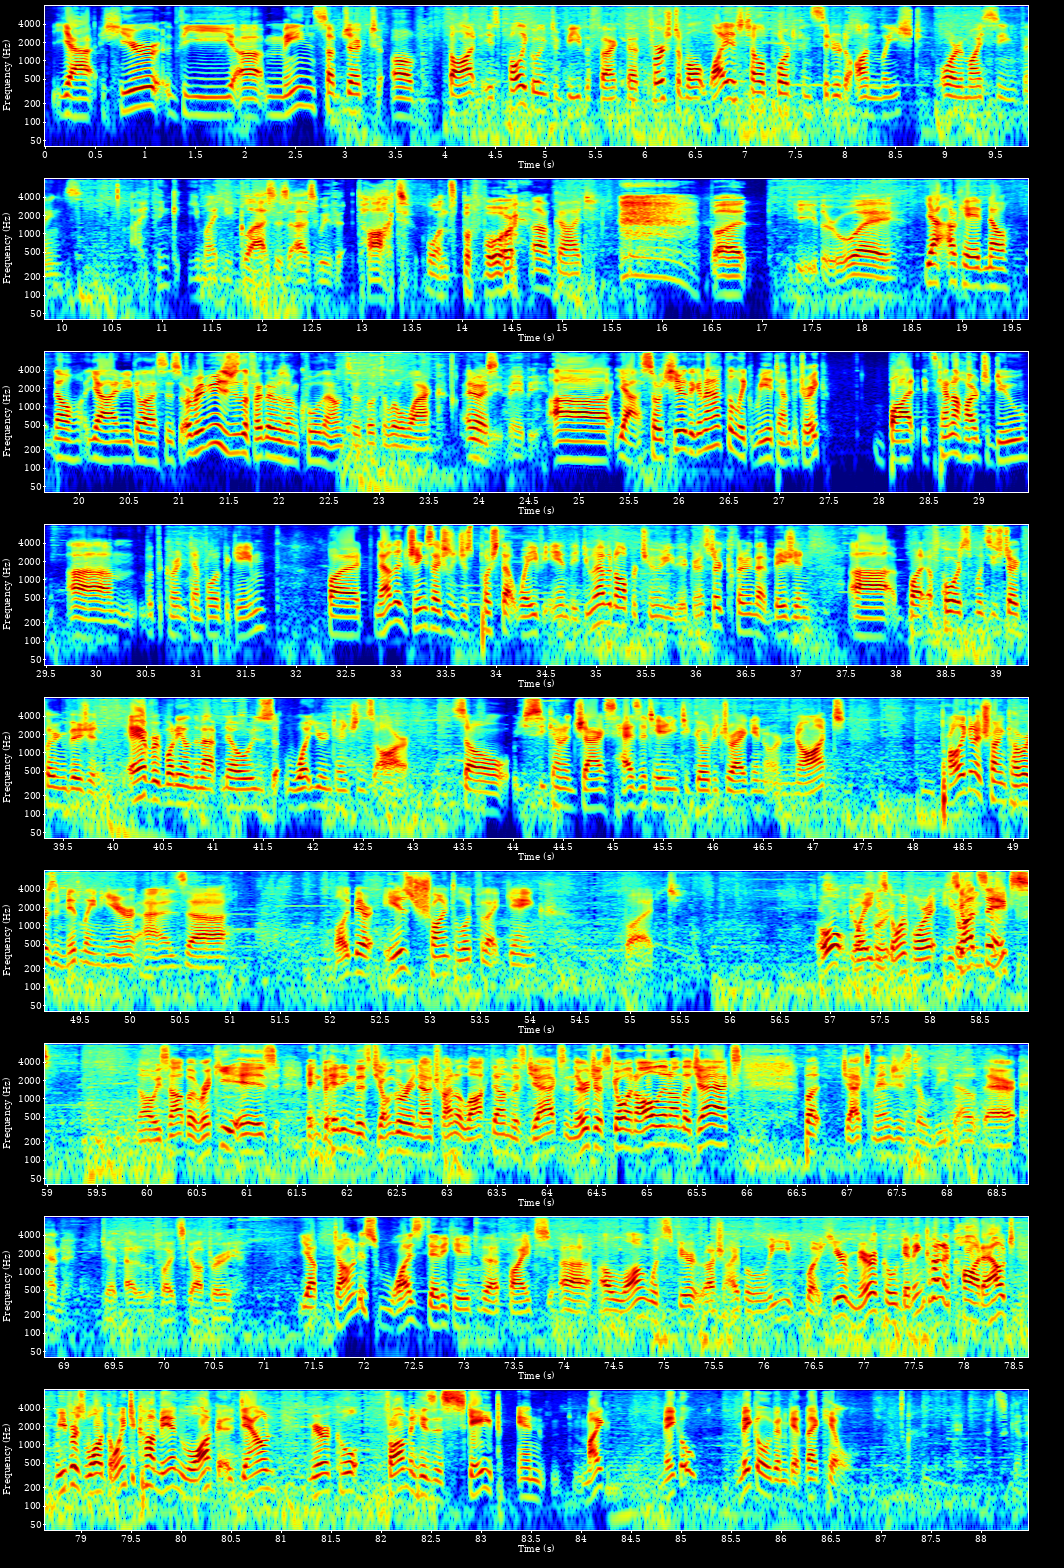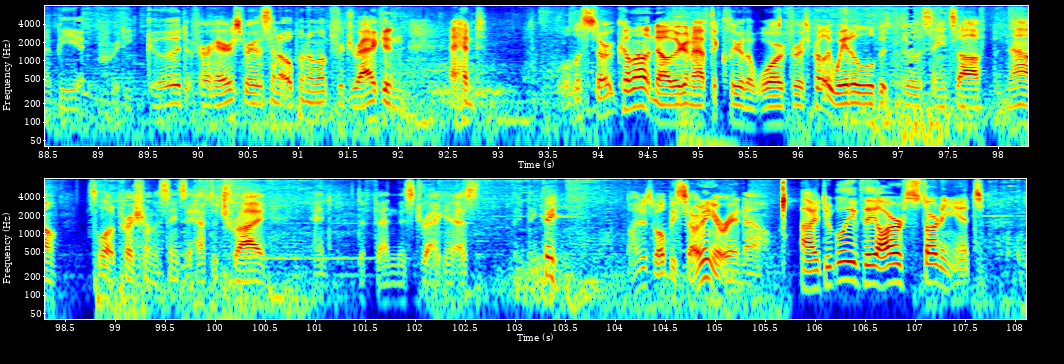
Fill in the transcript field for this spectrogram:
Yeah, here the uh, main subject of thought is probably going to be the fact that, first of all, why is teleport considered unleashed, or am I seeing things? I I think you might need glasses as we've talked once before. Oh god. but either way, Yeah, okay, no. No, yeah, I need glasses. Or maybe it was just the fact that it was on cooldown, so it looked a little whack. Anyways, maybe, maybe. uh, yeah, so here they're going to have to, like, reattempt the Drake. But it's kind of hard to do um, with the current tempo of the game. But now that Jinx actually just pushed that wave in, they do have an opportunity. They're going to start clearing that vision. Uh, but of course, once you start clearing vision, everybody on the map knows what your intentions are. So you see kind of Jax hesitating to go to Dragon or not. Probably going to try and cover his mid lane here as uh, Volibear is trying to look for that gank. But... Oh, go wait, he's it. going for it. He's Going got in deep. six. No, he's not, but Ricky is invading this jungle right now, trying to lock down this Jax, and they're just going all in on the Jax. But Jax manages to leap out there and get out of the fight scot-free. Yep, Dominus was dedicated to that fight, uh, along with Spirit Rush, I believe. But here, Miracle getting kind of caught out. Weaver's Wall going to come in, lock down Miracle from his escape, and Mike, Michael, Michael gonna get that kill. Going to be pretty good for Harrisburg. That's to open them up for Dragon. And will the start come out? No, they're going to have to clear the ward first. Probably wait a little bit to throw the Saints off. But now, it's a lot of pressure on the Saints. They have to try defend this Dragon as I think they might as well be starting it right now. I do believe they are starting it.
